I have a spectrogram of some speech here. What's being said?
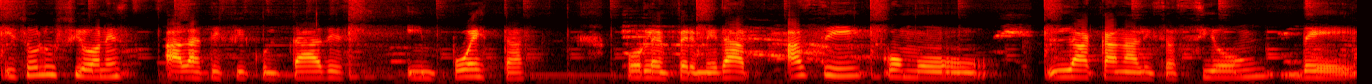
y soluciones a las dificultades impuestas por la enfermedad, así como la canalización de,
